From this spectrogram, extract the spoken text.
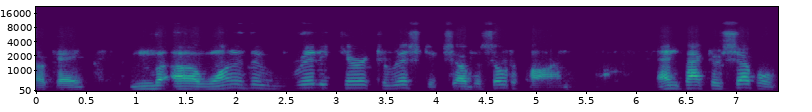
Okay. Uh, one of the really characteristics of the soda pond, and in fact, there's several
